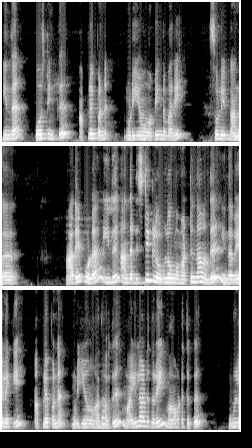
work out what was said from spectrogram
இந்த போஸ்டிங்க்கு அப்ளை பண்ண முடியும் அப்படிங்கிற மாதிரி சொல்லியிருக்காங்க அதே போல் இது அந்த டிஸ்ட்ரிக்டில் உள்ளவங்க மட்டும்தான் வந்து இந்த வேலைக்கு அப்ளை பண்ண முடியும். அதாவது மயிலாடுதுறை மாவட்டத்துக்கு உள்ள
